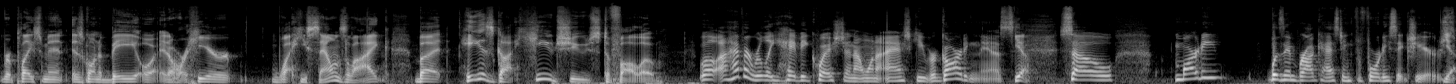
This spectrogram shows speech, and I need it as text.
replacement is going to be, or or hear what he sounds like. But he has got huge shoes to follow. Well, I have a really heavy question I want to ask you regarding this. Yeah. So, Marty was in broadcasting for 46 years. Yeah.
